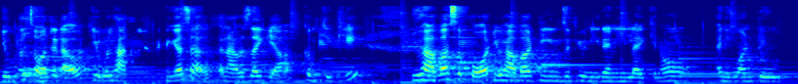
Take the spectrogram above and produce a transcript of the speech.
You will sort it out. You will handle everything yourself. And I was like, Yeah, completely. You have our support. You have our teams if you need any, like, you know, anyone to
